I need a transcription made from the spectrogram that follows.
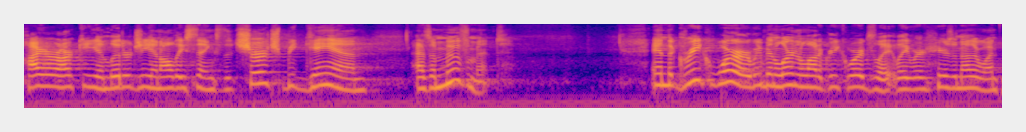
hierarchy and liturgy and all these things. The church began as a movement. And the Greek word, we've been learning a lot of Greek words lately. We're, here's another one.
